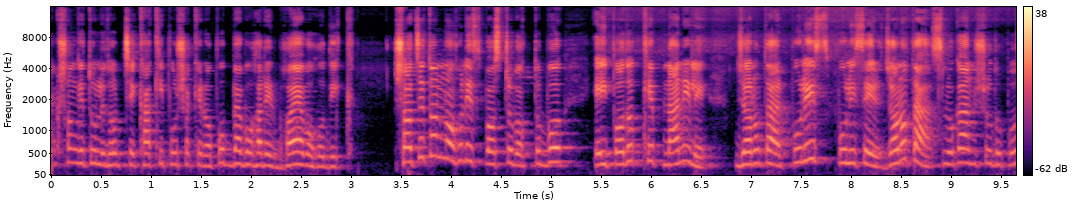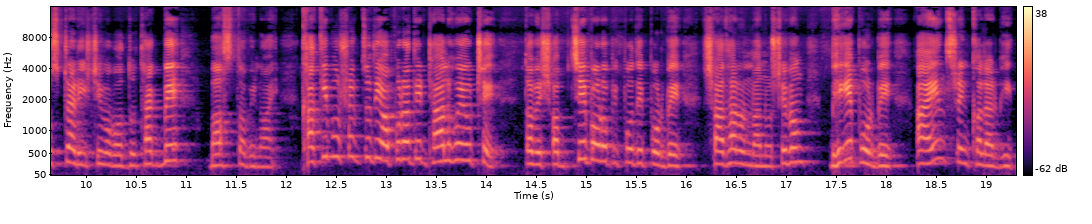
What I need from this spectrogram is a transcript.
একসঙ্গে তুলে ধরছে খাকি পোশাকের অপব্যবহারের ভয়াবহ দিক। সচেতন মহলে স্পষ্ট বক্তব্য, এই পদক্ষেপ না নিলে জনতার পুলিশ, পুলিশের জনতা স্লোগান শুধু পোস্টারই সীমাবদ্ধ থাকবে, বাস্তবে নয়। খাকি পোশাক যদি অপরাধের ঢাল হয়ে ওঠে, তবে সবচেয়ে বড় বিপদে পড়বে সাধারণ মানুষ এবং ভেঙে পড়বে আইন শৃঙ্খলার ভিত।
